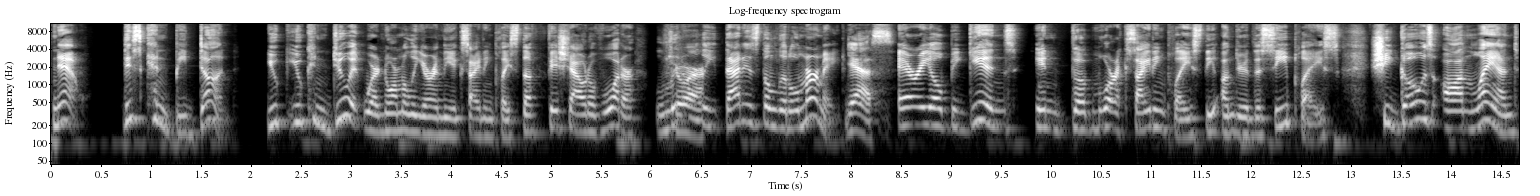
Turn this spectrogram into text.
Now, this can be done. You, you can do it where normally you're in the exciting place, the fish out of water. Literally, that is the Little Mermaid. Yes. Ariel begins in the more exciting place, the under the sea place. She goes on land.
